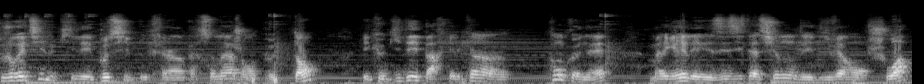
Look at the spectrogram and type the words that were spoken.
Toujours est-il qu'il est possible de créer un personnage en peu de temps, et que guidé par quelqu'un qu'on connaît, malgré les hésitations des différents choix,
